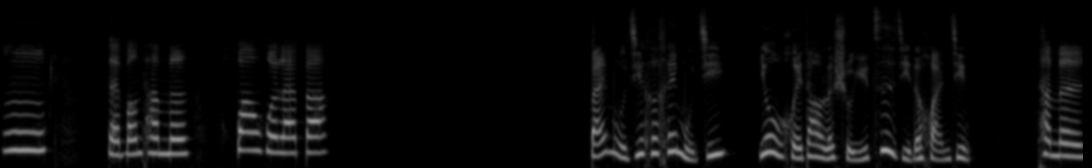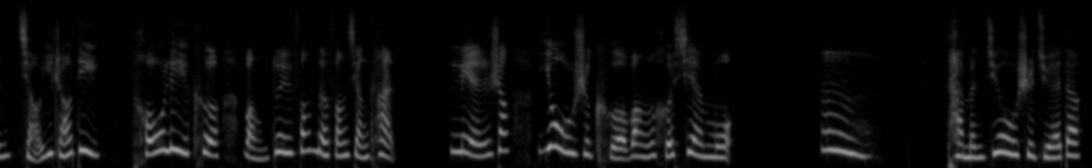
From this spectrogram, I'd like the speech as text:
嗯，再帮他们换回来吧。”白母鸡和黑母鸡又回到了属于自己的环境，它们脚一着地，头立刻往对方的方向看，脸上又是渴望和羡慕。嗯，他们就是觉得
